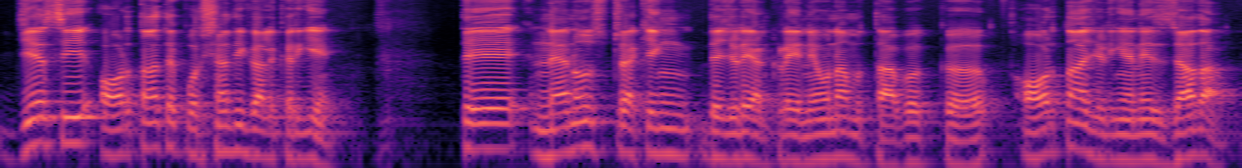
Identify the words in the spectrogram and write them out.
ਜੇ ਅਸੀਂ ਔਰਤਾਂ ਤੇ ਪੁਰਸ਼ਾਂ ਦੀ ਗੱਲ ਕਰੀਏ ਤੇ ਨੈਨੋਸ ਟਰੈਕਿੰਗ ਦੇ ਜਿਹੜੇ ਅੰਕੜੇ ਨੇ ਉਹਨਾਂ ਮੁਤਾਬਕ ਔਰਤਾਂ ਜਿਹੜੀਆਂ ਨੇ ਜ਼ਿਆਦਾ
